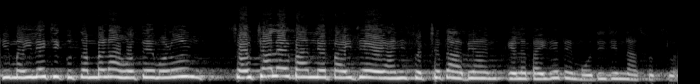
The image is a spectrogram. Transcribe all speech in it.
की महिलेची कुचंबणा होते म्हणून शौचालय बांधले पाहिजे आणि स्वच्छता अभियान केलं पाहिजे ते मोदीजींना सुचलं.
